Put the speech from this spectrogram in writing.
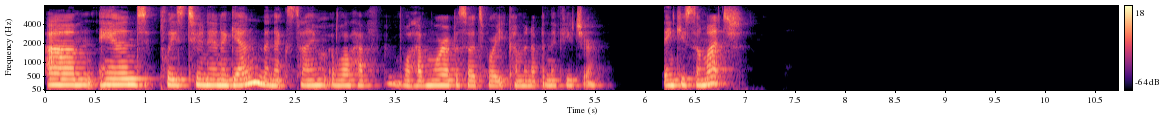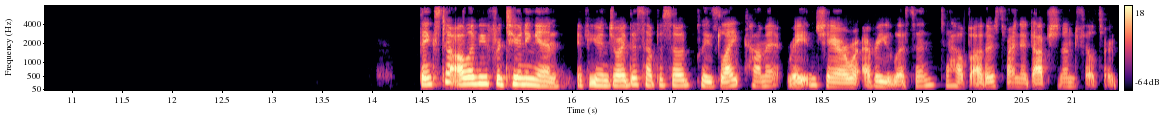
Um, and please tune in again the next time. We'll have we'll have more episodes for you coming up in the future. Thank you so much. Thanks to all of you for tuning in. If you enjoyed this episode, please like, comment, rate, and share wherever you listen to help others find adoption unfiltered.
